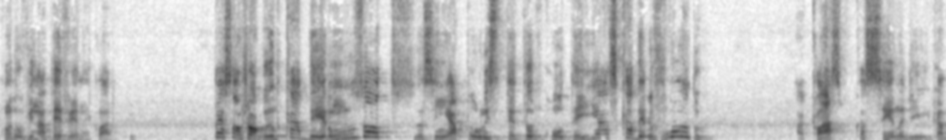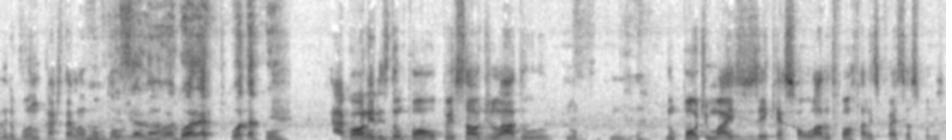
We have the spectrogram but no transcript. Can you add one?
quando eu vi na TV, né, claro. O pessoal jogando cadeira uns nos outros, assim, a polícia tentando conter e as cadeiras voando. A clássica cena de cadeira voando no Castelão voltou. Castelão, agora é outra cor. Agora eles não podem, o pessoal de lado não, não pode mais dizer que é só o lado do Fortaleza que faz essas coisas.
